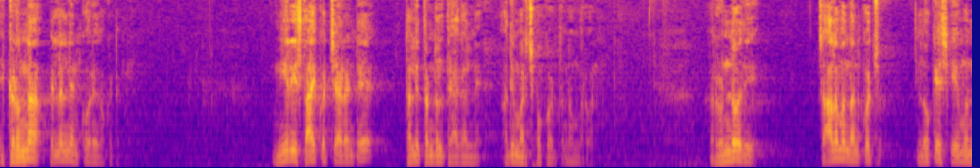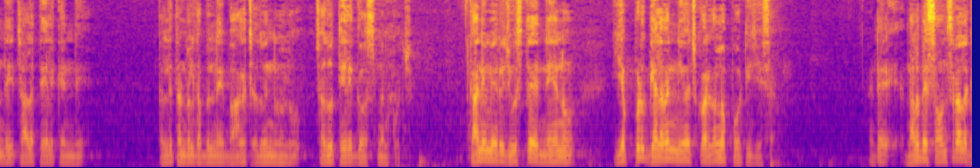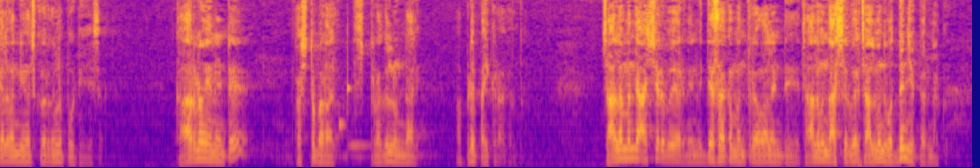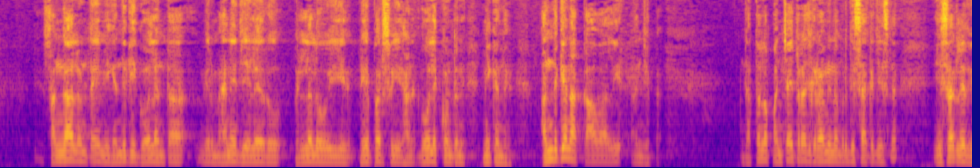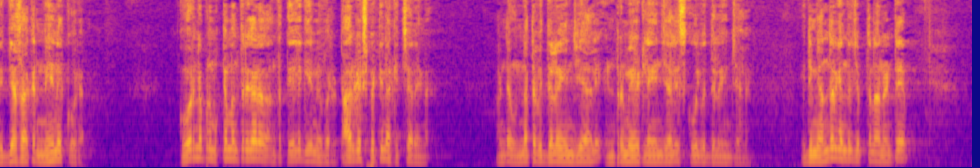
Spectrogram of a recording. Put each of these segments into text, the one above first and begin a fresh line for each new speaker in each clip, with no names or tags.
ఇక్కడున్న పిల్లలు నేను కోరేది ఒకటి. మీరు ఈ స్థాయికి వచ్చారంటే తల్లిదండ్రుల త్యాగాలని అది మర్చిపోకూడదు నంబర్ వన్ రెండోది చాలామంది అనుకోవచ్చు లోకేష్కి ఏముంది చాలా తేలికైంది తల్లిదండ్రుల డబ్బుల్ని బాగా చదివిన వాళ్ళు చదువు తేలిగ్గా వస్తుంది అనుకోవచ్చు. కానీ మీరు చూస్తే నేను ఎప్పుడు గెలవని నియోజకవర్గంలో పోటీ చేశాను అంటే నలభై సంవత్సరాల గెలవని నియోజకవర్గంలో పోటీ చేశా. కారణం ఏంటంటే కష్టపడాలి స్ట్రగుల్ ఉండాలి అప్పుడే పైకి రాగలుగుతాం. చాలామంది ఆశ్చర్యపోయారు నేను విద్యాశాఖ మంత్రి అవ్వాలంటే చాలామంది ఆశ్చర్యపోయారు చాలామంది వద్దని చెప్పారు నాకు. సంఘాలు ఉంటాయి మీకు ఎందుకు ఈ గోల్ అంతా? మీరు మేనేజ్ చేయలేరు పిల్లలు ఈ పేపర్స్ ఈ గోల్ ఎక్కువ ఉంటుంది మీకెందుకు? అందుకే నాకు కావాలి అని చెప్పారు గతంలో పంచాయతీరాజ్ గ్రామీణాభివృద్ధి శాఖ చేసిన ఈసారి లేదు. విద్యాశాఖ నేనే కోరా. కోరినప్పుడు ముఖ్యమంత్రి గారు అంత తేలిక ఏమి ఇవ్వరు. టార్గెట్స్ పెట్టి నాకు ఇచ్చారు ఆయన. అంటే ఉన్నత విద్యలో ఏం చేయాలి? ఇంటర్మీడియట్లో ఏం చేయాలి? స్కూల్ విద్యలో ఏం చేయాలి? ఇది మీ అందరికి ఎందుకు చెప్తున్నానంటే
